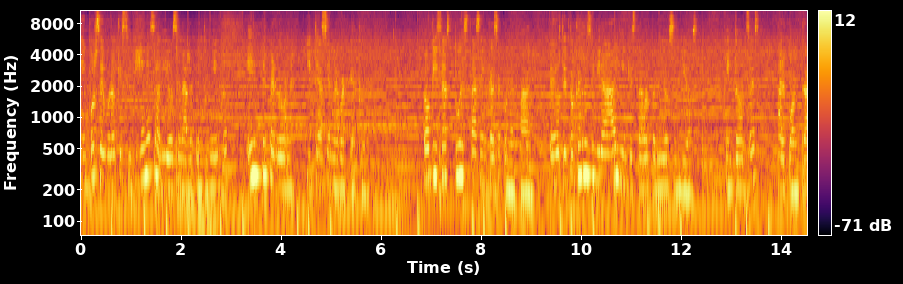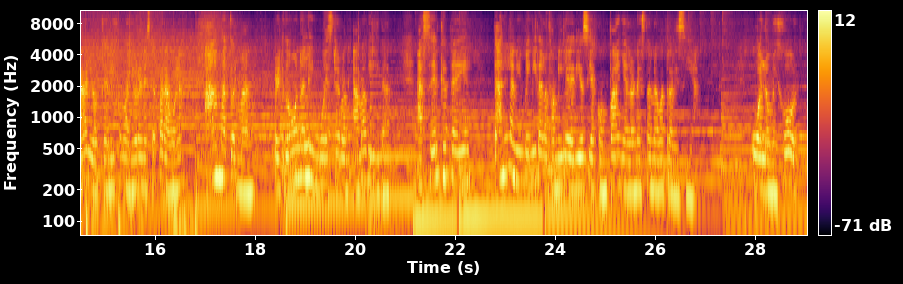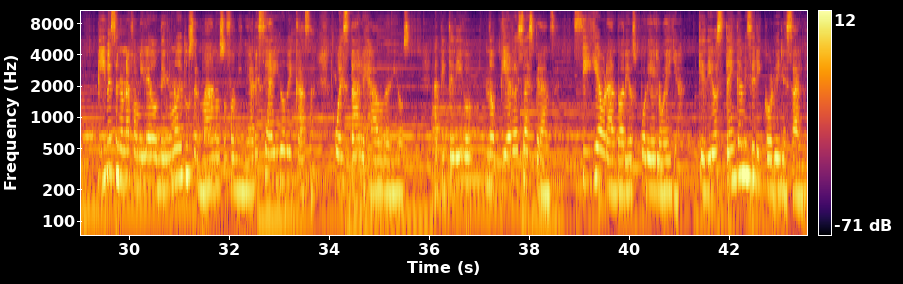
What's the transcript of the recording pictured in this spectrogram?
Ten por seguro que si vienes a Dios en arrepentimiento, Él te perdona y te hace nueva criatura. O quizás tú estás en casa con el Padre, pero te toca recibir a alguien que estaba perdido sin Dios. Entonces, al contrario que al hijo mayor en esta parábola, ama a tu hermano, perdónale y muestra amabilidad acércate a Él, dale la bienvenida a la familia de Dios y acompáñalo en esta nueva travesía. O a lo mejor, vives en una familia donde uno de tus hermanos o familiares se ha ido de casa o está alejado de Dios. A ti te digo, no pierdas la esperanza. Sigue orando a Dios por él o ella. Que Dios tenga misericordia y le salve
